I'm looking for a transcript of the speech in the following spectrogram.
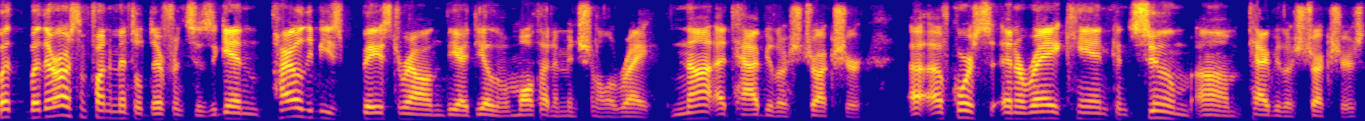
but but there are some fundamental differences. Again, TileDB is based around the idea of a multidimensional array, not a tabular structure. Uh, of course, an array can consume um, tabular structures,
